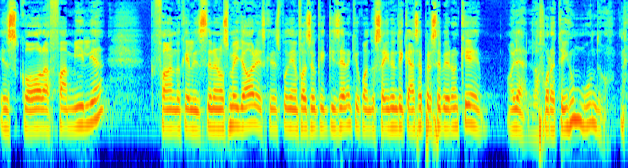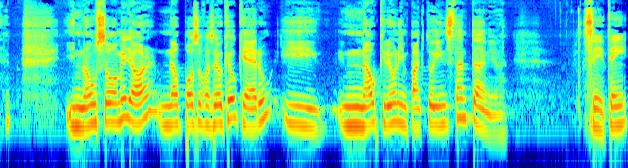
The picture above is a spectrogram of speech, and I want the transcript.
escola, família, falando que eles eram os melhores, que eles podiam fazer o que quiseram, que quando saíram de casa perceberam que, olha, lá fora tem um mundo. e não sou o melhor, não posso fazer o que eu quero e não cria um impacto instantâneo. Sim, tem,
